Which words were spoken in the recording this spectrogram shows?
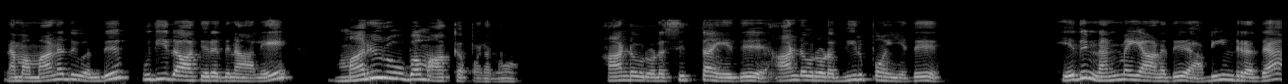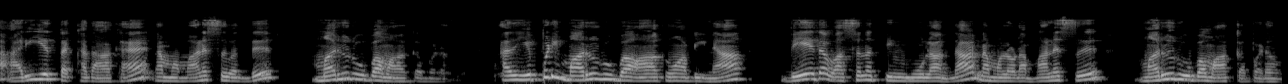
நம்ம மனது வந்து புதிதாகிறதுனாலே மறுரூபம் ஆக்கப்படணும். ஆண்டவரோட சித்தம் எது? ஆண்டவரோட விருப்பம் எது? எது நன்மையானது அப்படின்றத அறியத்தக்கதாக நம்ம மனசு வந்து மறுரூபமாக்கப்படும். அது எப்படி மறுரூபம் ஆகும் அப்படின்னா வேத வசனத்தின் மூலம்தான் நம்மளோட மனசு மறுரூபமாக்கப்படும்.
